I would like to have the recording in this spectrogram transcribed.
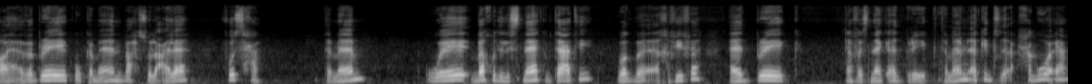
I have a break. وكمان بحصل على فسحة. تمام؟ وباخد السناك بتاعتي وجبة خفيفة break. have a snack at break. تمام؟ أكيد هجوع يعني.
